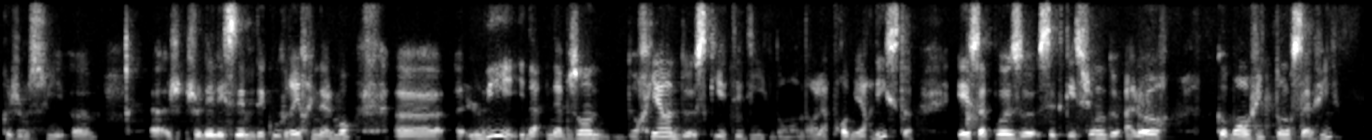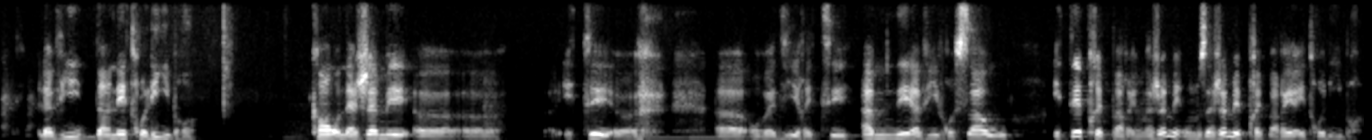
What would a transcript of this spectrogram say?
que je me suis, euh, euh, je, l'ai laissé me découvrir finalement, lui, il n'a besoin de rien de ce qui était dit dans, dans, la première liste, et ça pose cette question de alors, comment vit-on sa vie, la vie d'un être libre, quand on n'a jamais était, euh, euh, on va dire, été amené à vivre ça ou était préparé. On ne jamais, on nous a jamais préparé à être libre.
